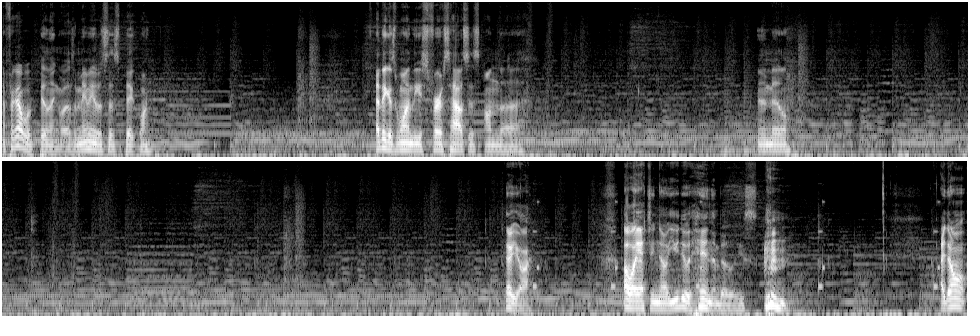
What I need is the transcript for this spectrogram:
I forgot what billing was. Maybe it was this big one. I think it's one of these first houses on the... In the middle. There you are. Oh, I actually know you do hidden abilities. I don't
